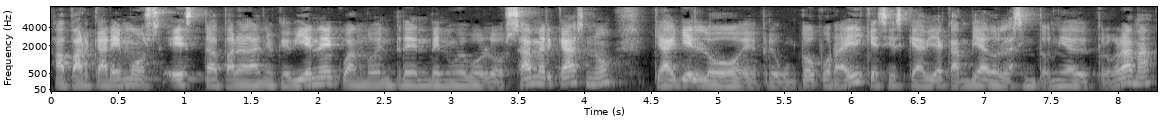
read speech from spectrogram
Aparcaremos esta para el año que viene cuando entren de nuevo los Summercast, ¿no? Que alguien lo eh, preguntó por ahí, que si es que había cambiado la sintonía del programa.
